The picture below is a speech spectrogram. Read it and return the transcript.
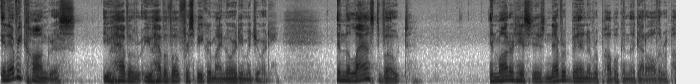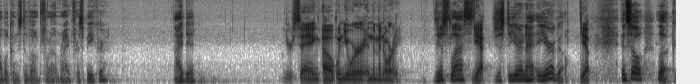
in every Congress, you have a you have a vote for Speaker, minority, majority. In the last vote, in modern history, there's never been a Republican that got all the Republicans to vote for them, right, for Speaker. I did You're saying, oh, when you were in the minority. just last Yeah. just a year and a, half, a year ago. Yep. And so, look,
